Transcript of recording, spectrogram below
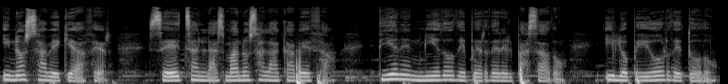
y no sabe qué hacer. Se echan las manos a la cabeza, tienen miedo de perder el pasado y lo peor de todo,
